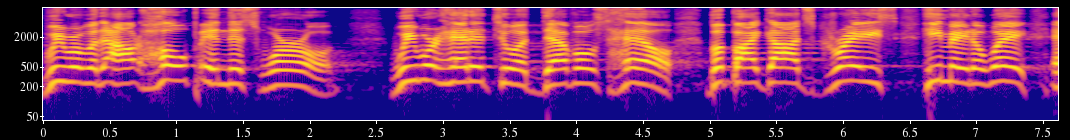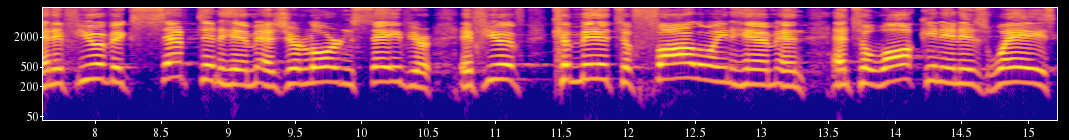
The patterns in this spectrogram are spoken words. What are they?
We were without hope in this world. We were headed to a devil's hell, but by God's grace, He made a way. And if you have accepted Him as your Lord and Savior, if you have committed to following Him and, and to walking in His ways,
